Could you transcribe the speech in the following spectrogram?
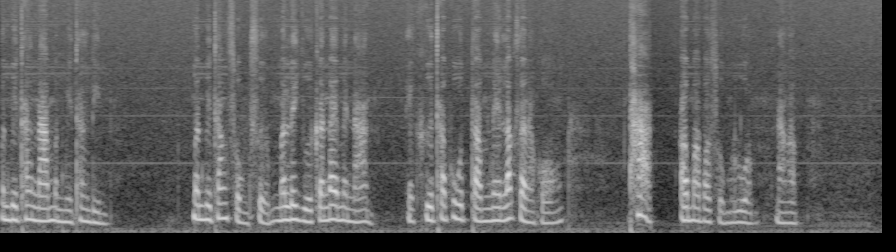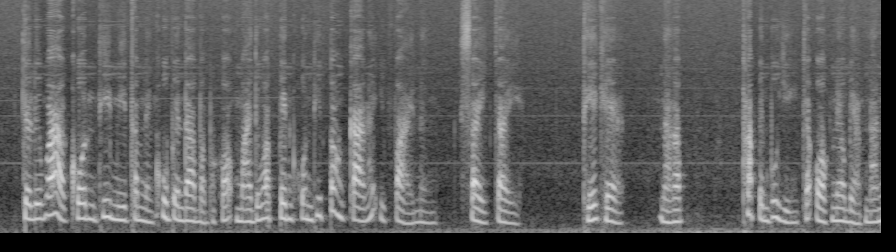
มันมีทั้งน้ำมันมีทั้งดิน มันมีทั้งส่งเสริม มันเลยอยู่กันได้ไม่นานเนี่ยคือถ้าพูดตามในลักษณะของธาตุเอามาผสมรวมนะครับ จะเรียกว่าคนที่มีตำแหน่งคู่เป็นดาวบัพเคราะห์หมายถึงว่าเป็นคนที่ต้องการให้อีกฝ่ายหนึ่งใส่ใจเทคแคร์นะครับ ถ้าเป็นผู้หญิงจะออกแนวแบบนั้น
